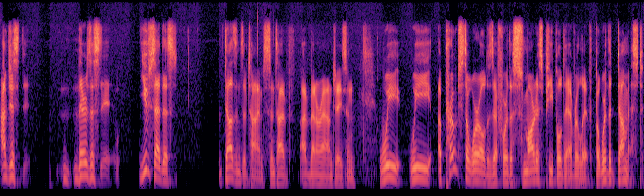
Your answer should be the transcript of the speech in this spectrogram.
I'm just there's this. You've said this dozens of times since I've I've been around, Jason we we approach the world as if we're the smartest people to ever live, but we're the dumbest.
